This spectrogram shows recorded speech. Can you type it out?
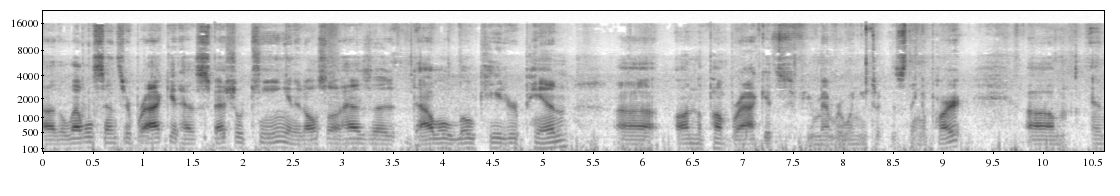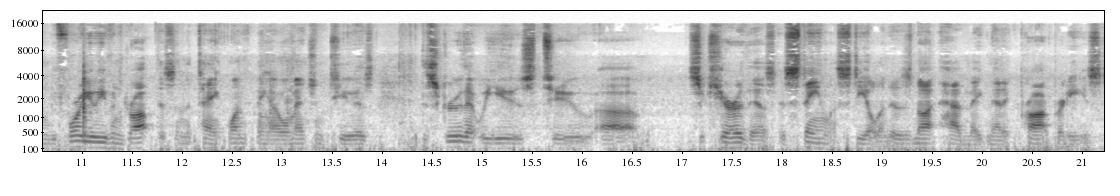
uh, the level sensor bracket has special keying and it also has a dowel locator pin uh, on the pump brackets, if you remember when you took this thing apart. Um, and before you even drop this in the tank, one thing I will mention to you is the screw that we use to uh, secure this is stainless steel and it does not have magnetic properties.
